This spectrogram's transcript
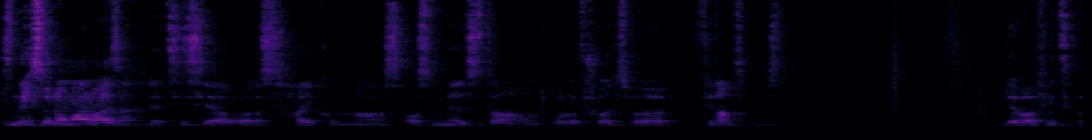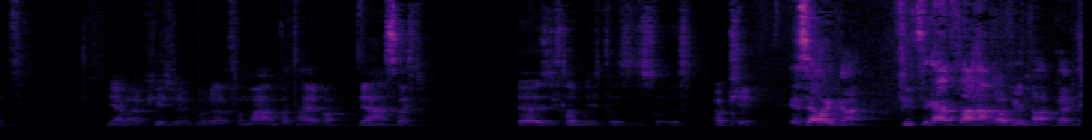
Ist nicht so normalerweise? Letztes Jahr war es Heiko Maas Außenminister und Olaf Scholz war Finanzminister. Der war Vizekanzler. Ja, okay, von der anderen Partei war. Ja, hast recht. Ja, also ich glaube nicht, dass es so ist. Okay, ist ja auch egal. Vizekanzler haben wir auf jeden Fall abgehakt.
